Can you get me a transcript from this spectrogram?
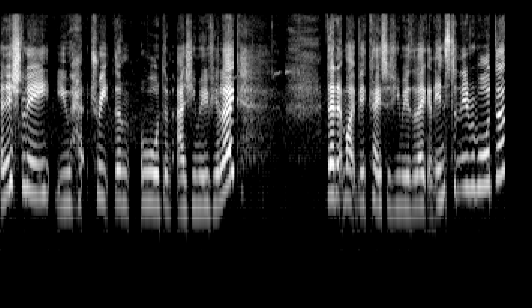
initially you treat them, reward them as you move your leg. Then it might be a case as you move the leg and instantly reward them.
